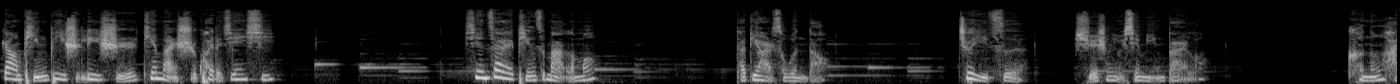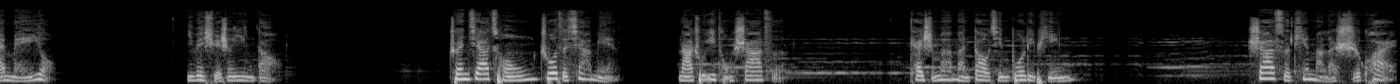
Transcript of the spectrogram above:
让瓶壁使砾石填满石块的间隙。现在瓶子满了吗？他第二次问道。这一次，学生有些明白了。可能还没有。一位学生应道。专家从桌子下面拿出一桶沙子，开始慢慢倒进玻璃瓶。沙子填满了石块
